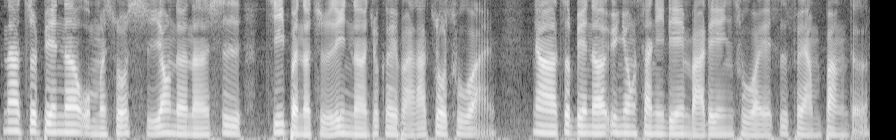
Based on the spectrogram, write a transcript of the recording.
那这边呢，我们所使用的呢是基本的指令呢，就可以把它做出来。那这边呢，运用 3D 打印把它打印出来也是非常棒的。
